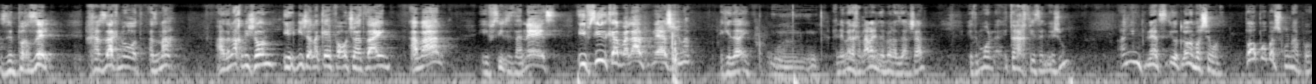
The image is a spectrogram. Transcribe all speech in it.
זה ברזל, חזק מאוד. אז מה? אז הלך לישון, הרגיש על הכיפה עוד שעתיים, אבל הפסיד את הנס, הפסיד קבלת פני השכינה. וכדאי. אני אומר לכם, למה אני מדבר על זה עכשיו? אתמול התארחתי אצל מישהו, אני מפני הצניעות לא אומר שמות. פה, פה בשכונה, פה.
